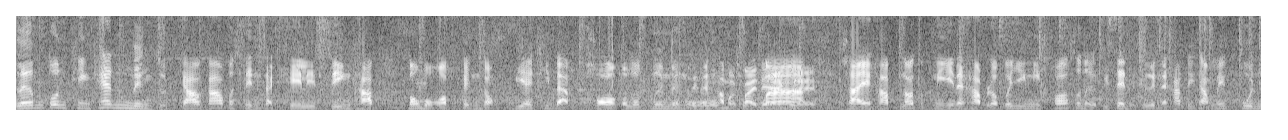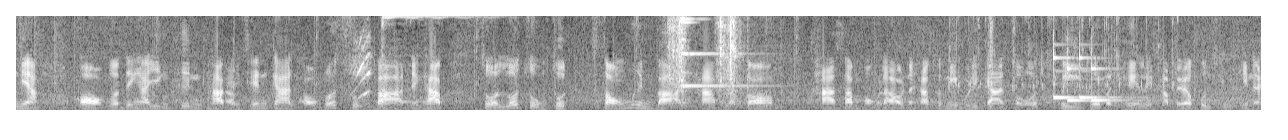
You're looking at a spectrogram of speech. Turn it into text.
เริ่มต้นเพียงแค่ 1.99%จาก K Leasing ครับ ต้องบอกว่าเป็นดอกเบี้ยที่แบบพอกับรถมือหนึ่งเลยนะครับโอ้เหมือนป้ายแดงเลยถูกมากใช่ครับ นอกจากนี้นะครับเราก็ยังมีข้อเสนอพิเศษอื่นนะครับที่ทำให้คุณเนี่ยออกรถได้ง่ายยิ่งขึ้นครับ ครับ อย่างเช่นการออกรถศูนย์บาทนะครับ ส่วนลดสูงสุด 20,000 บาทครับ แล้วก็ คาซัมของเรานะครับก็มีบริการส่งรถฟรีทั่วประเทศเลยครับไม่ว่าคุณจะอยู่ที่ไหน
